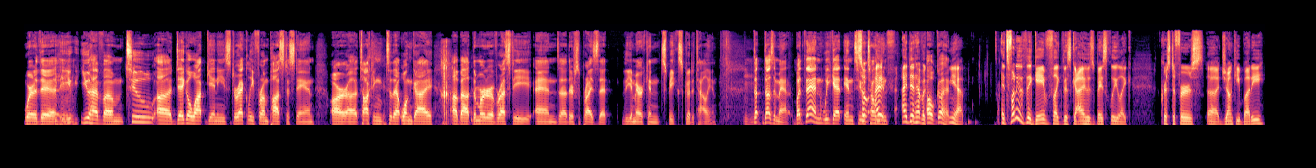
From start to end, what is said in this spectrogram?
where the you you have um two uh Dago Wap guineas directly from Pasta Pastistan are uh, talking to that one guy about the murder of Rusty, and uh, they're surprised that the American speaks good Italian. D- doesn't matter. But then we get into so Tony I, and I did have a Oh, go ahead. Yeah. It's funny that they gave like this guy who's basically like Christopher's uh, junkie buddy.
